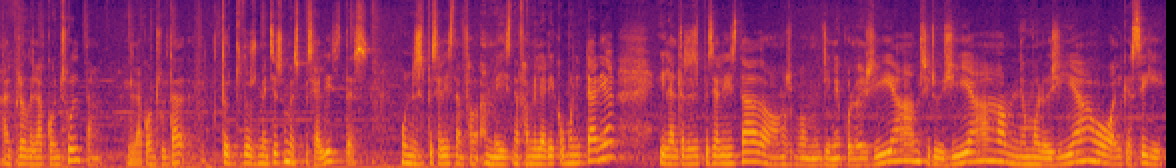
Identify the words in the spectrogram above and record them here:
al preu de la consulta. I la consulta, tots dos metges som especialistes. Un és especialista en medicina familiar i comunitària i l'altre és especialista doncs, en ginecologia, en cirurgia, en pneumologia o el que sigui.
